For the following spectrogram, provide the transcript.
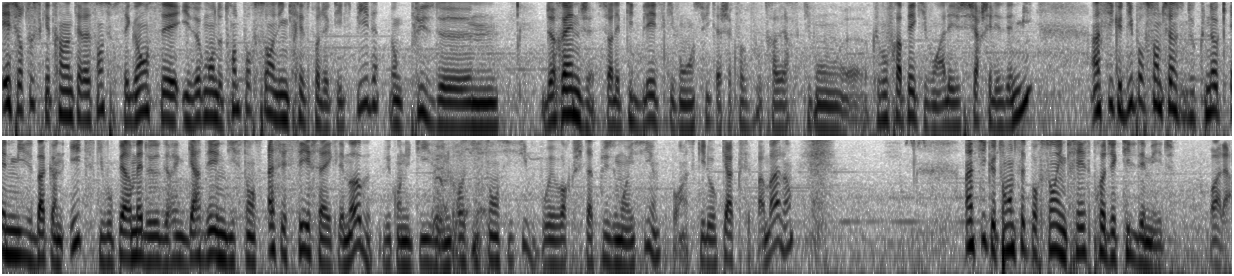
Et surtout, ce qui est très intéressant sur ces gants, c'est qu'ils augmentent de 30% l'increase projectile speed. Donc plus de, de range sur les petites blades qui vont ensuite, à chaque fois que vous traversez, qui vont, euh, que vous frappez, qui vont aller chercher les ennemis ainsi que 10% de chance to knock enemies back on hit, ce qui vous permet de garder une distance assez safe avec les mobs, vu qu'on utilise une grosse distance ici, vous pouvez voir que je tape plus ou moins ici, hein. pour un skill au cac c'est pas mal. Hein. Ainsi que 37% increase projectile damage. Voilà,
